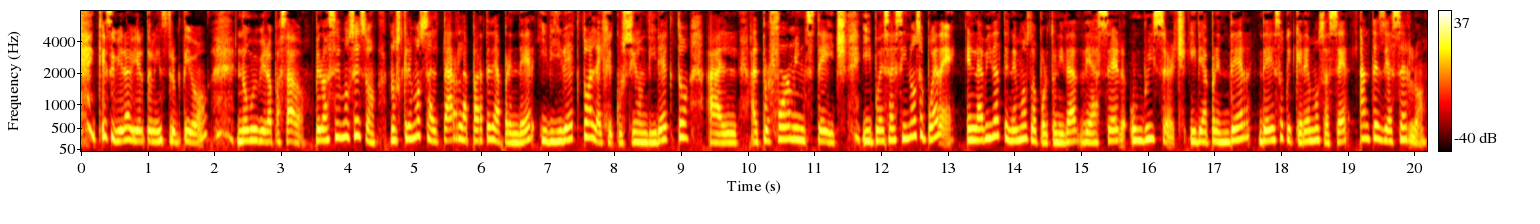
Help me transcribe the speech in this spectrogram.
que si hubiera abierto el instructivo no me hubiera pasado. Pero hacemos eso, nos queremos saltar la parte de aprender y directo a la ejecución, directo al, al performing stage. Y pues así no se puede. En la vida tenemos la oportunidad de hacer un research y de aprender de eso que queremos hacer antes de hacerlo.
